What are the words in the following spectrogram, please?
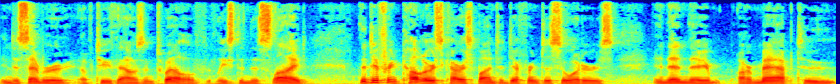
in December of 2012, at least in this slide. The different colors correspond to different disorders, and then they are mapped to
